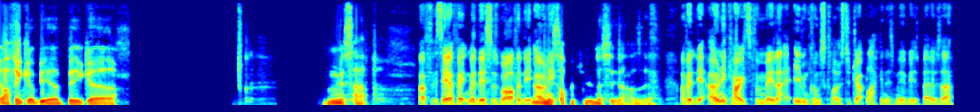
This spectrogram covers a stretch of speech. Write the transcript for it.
I think it'd be a big uh, mishap, I f- see. I think with this as well. I think the only miss opportunity. That was it. I think the only character for me that even comes close to Jack Black in this movie is Bowser.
